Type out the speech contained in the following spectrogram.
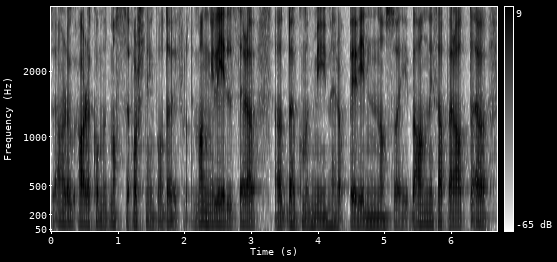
Så har det, har det, kommet masse forskning på det i forhold til mange lidelser. Det har, det har kommet mye mer opp i vinden også i behandlingsapparatet. Og,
